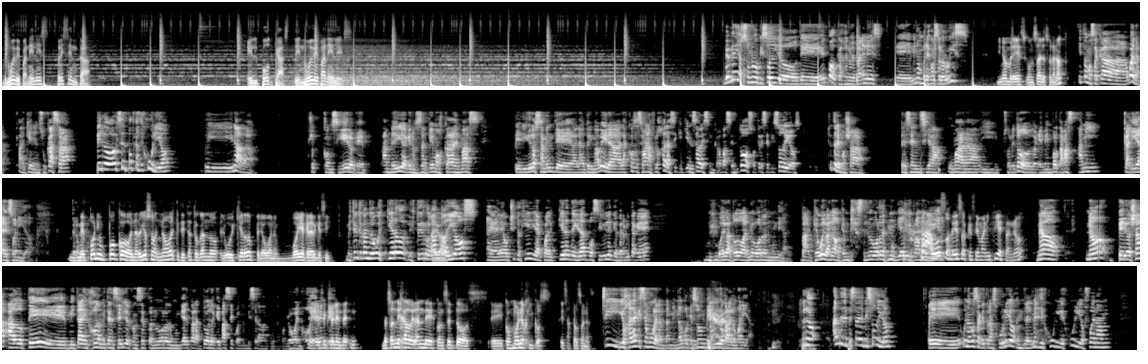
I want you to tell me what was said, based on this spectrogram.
Nueve Paneles presenta el podcast de Nueve Paneles. Bienvenidos a un nuevo episodio del podcast de Nueve Paneles. Eh, mi nombre es Gonzalo Ruiz Mi nombre es Gonzalo Solanot. y estamos acá, bueno, cada quien en su casa, pero es el podcast de Julio y nada, yo considero que a medida que nos acerquemos cada vez más peligrosamente a la primavera, las cosas se van a aflojar, así que quién sabe si capaz en dos o tres episodios tendremos ya presencia humana y sobre todo lo que me importa más a mí, calidad de sonido. Pero Me bueno. pone un poco nervioso no ver que te estás tocando el huevo izquierdo, pero bueno, voy a creer que sí. Me estoy tocando el huevo izquierdo, le estoy rogando a Dios, eh, al gauchito Gil y a cualquier deidad posible que permita que vuelva todo al nuevo orden mundial. Va, que vuelva no, que empiece el nuevo orden mundial y que podamos Ah, vivir. vos sos de esos que se manifiestan, ¿no? No, no, pero ya adopté eh, mitad en joda, mitad en serio el concepto del nuevo orden mundial para todo lo que pase cuando empiece la vacuna. Porque bueno, obviamente... Es excelente. Nos han dejado grandes conceptos eh, cosmológicos esas personas. Sí, y ojalá que se mueran también, ¿no? Porque son un peligro para la humanidad. Pero antes de empezar el episodio, eh, una cosa que transcurrió entre el mes de junio y julio fueron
